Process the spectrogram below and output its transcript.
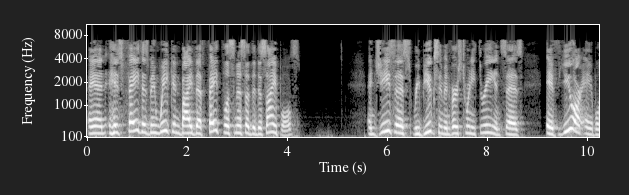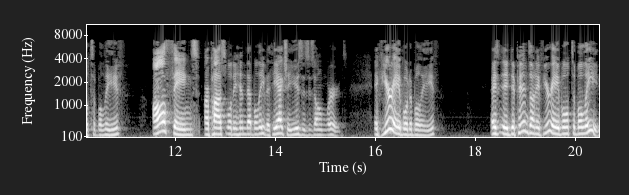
And his faith has been weakened by the faithlessness of the disciples. And Jesus rebukes him in verse 23 and says, if you are able to believe, all things are possible to him that believeth. He actually uses his own words. If you're able to believe, it depends on if you're able to believe,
